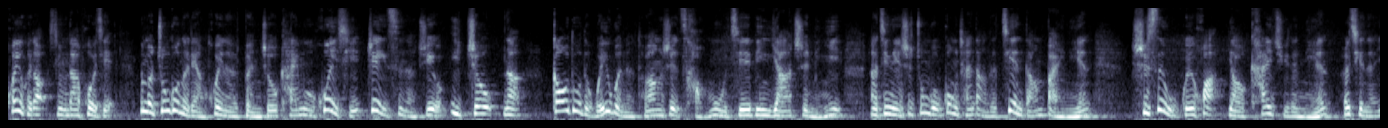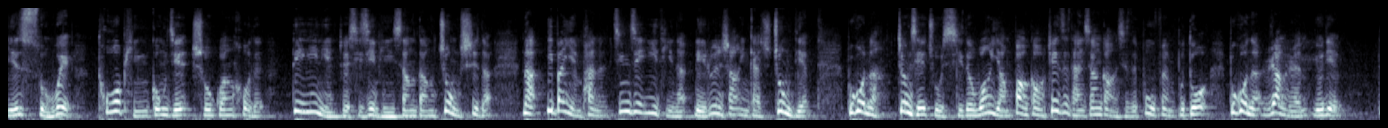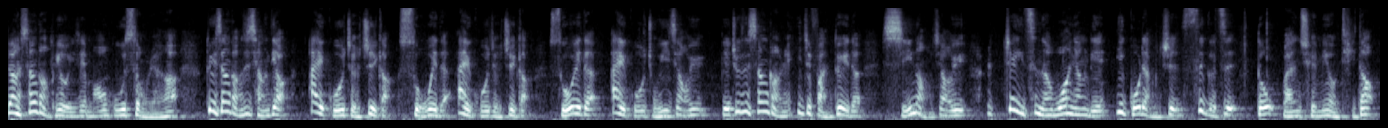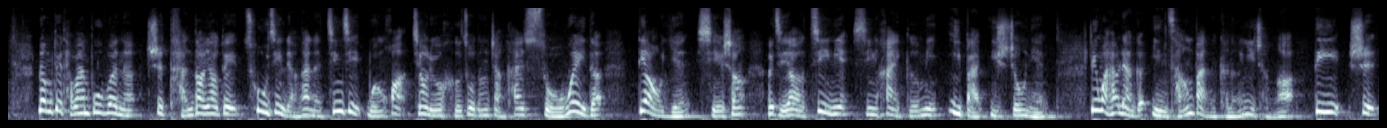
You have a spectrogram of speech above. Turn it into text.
欢迎回到新闻大破解。那么中共的两会呢，本周开幕，会期这一次呢只有一周。那高度的维稳呢，同样是草木皆兵，压制民意。那今年是中国共产党的建党百年，“十四五”规划要开局的年，而且呢，也是所谓脱贫攻坚收官后的第一年。这习近平相当重视的。那一般研判呢，经济议题呢，理论上应该是重点。不过呢，政协主席的汪洋报告这次谈香港，其实部分不多。不过呢，让人有点。让香港朋友一些毛骨悚然啊！对香港是强调爱国者治港，所谓的爱国者治港，所谓的爱国主义教育，也就是香港人一直反对的洗脑教育。而这一次呢，汪洋连“一国两制”四个字都完全没有提到。那么对台湾部分呢，是谈到要对促进两岸的经济、文化交流合作等展开所谓的调研协商，而且要纪念辛亥革命一百一十周年。另外还有两个隐藏版的可能议程啊，第一是。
